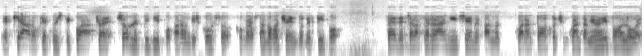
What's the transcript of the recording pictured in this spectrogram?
è chiaro che questi qua, cioè solo il PD può fare un discorso come lo stanno facendo del tipo Fedez e la Ferragni insieme fanno 48-50 milioni di follower,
